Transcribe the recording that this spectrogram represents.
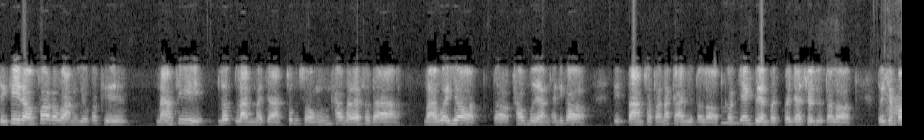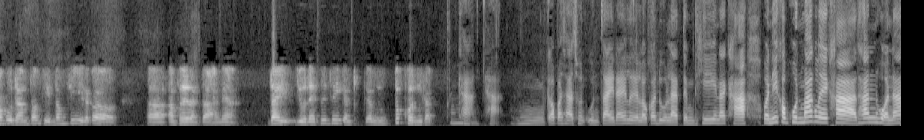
สิ่งที่เราเฝ้าระวังอยู่ก็คือ น้ำที่ลดหลั่นมาจากทุ่งสงเข้ามารัชดามาห้วยยอดก็เข้าเมือง อันนี้ก็ ติดตามสถานการณ์อยู่ตลอด ก็แจ้งเตือนประชาชนอยู่ตลอด โดยเฉพาะค่ะผู้นำท้องถิ่นท้องที่แล้วก็เอ่ออำเภอต่างๆ เนี่ยได้อยู่ในพื้นที่กันกันทุกคนครับ ค่ะ ค่ะอืมก็ประชาชนอุ่นใจได้เลย แล้วก็ดูแลเต็มที่นะคะ วันนี้ขอบคุณมากเลยค่ะ ท่านหัวหน้า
